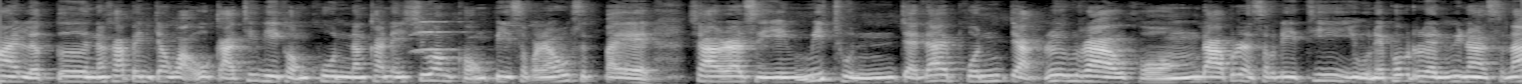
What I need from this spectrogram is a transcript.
มายเหลือเกินนะคะ เป็นจังหวะโอกาสที่ดีของคุณนะคะในช่วงของปี2568ชาวราศีมิถุนจะได้พ้นจากเรื่องราวของดาวพฤหัสบดีที่อยู่ในภพเรือนวินาศนะ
